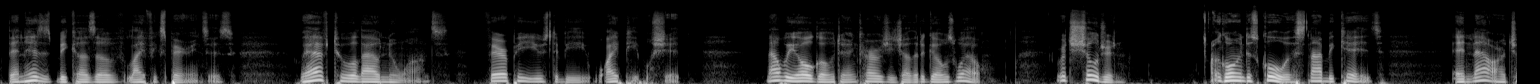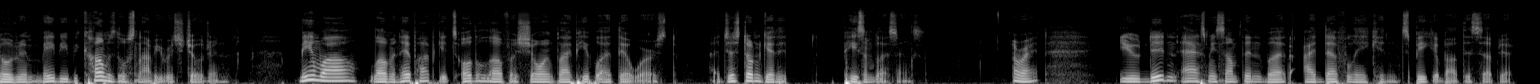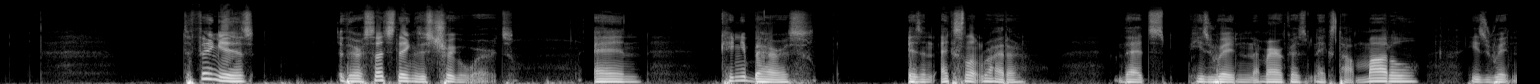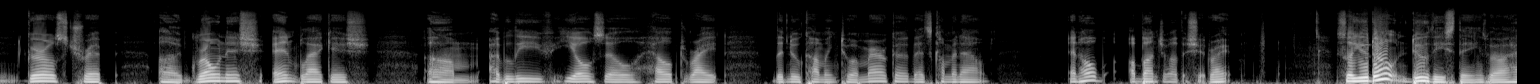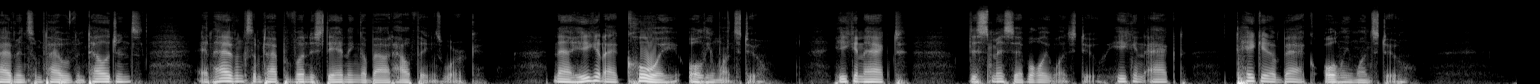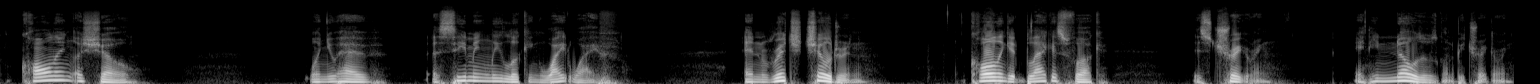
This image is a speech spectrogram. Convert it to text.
than his because of life experiences. We have to allow nuance. Therapy used to be white people shit. Now we all go to encourage each other to go as well. Rich children are going to school with snobby kids, and now our children maybe becomes those snobby rich children. Meanwhile, love and hip hop gets all the love for showing black people at their worst. I just don't get it. Peace and blessings. All right. You didn't ask me something, but I definitely can speak about this subject. The thing is, there are such things as trigger words. And Kenya Barris is an excellent writer. That's he's written America's Next Top Model. He's written Girls Trip, uh, Grownish and Blackish. Um, I believe he also helped write the new Coming to America that's coming out, and whole a bunch of other shit, right? So you don't do these things without having some type of intelligence and having some type of understanding about how things work. Now he can act coy all he wants to. He can act dismissive all he wants to. He can act taken aback all he wants to. Calling a show when you have a seemingly looking white wife and rich children, calling it black as fuck is triggering. And he knows it was going to be triggering.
